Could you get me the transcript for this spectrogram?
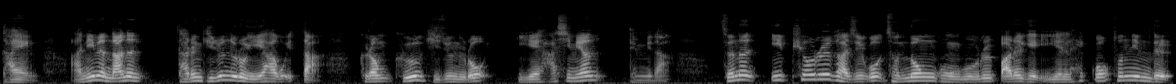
다행, 아니면 나는 다른 기준으로 이해하고 있다. 그럼 그 기준으로 이해하시면 됩니다. 저는 이 표를 가지고 전동 공구를 빠르게 이해를 했고 손님들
